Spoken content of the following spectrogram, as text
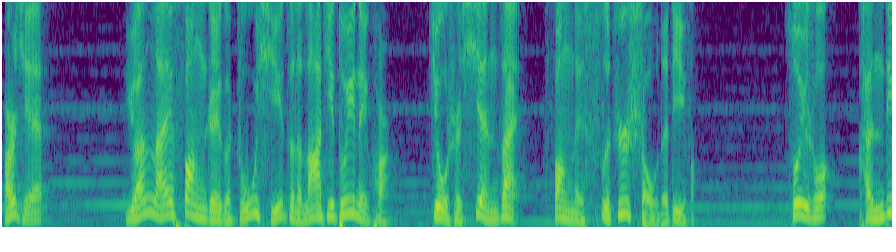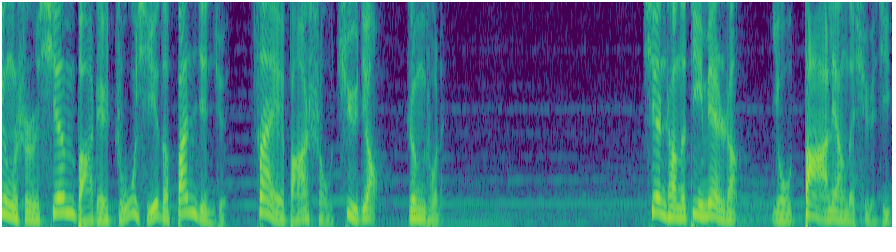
而且，原来放这个竹席子的垃圾堆那块就是现在放那四只手的地方。所以说。肯定是先把这竹席子搬进去，再把手锯掉扔出来。现场的地面上有大量的血迹，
